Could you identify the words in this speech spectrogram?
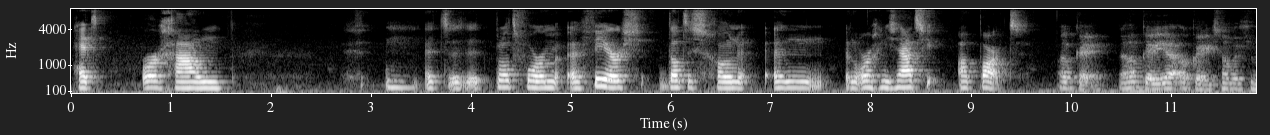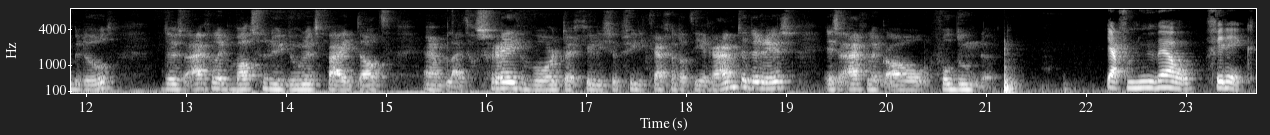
het orgaan, het, het platform uh, Veers, dat is gewoon een, een organisatie apart. Oké, oké, ja, oké, ik snap wat je bedoelt. Dus eigenlijk wat ze nu doen, het feit dat er een beleid geschreven wordt, dat jullie subsidie krijgen, dat die ruimte er is, is eigenlijk al voldoende. Ja, voor nu wel, vind ik.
